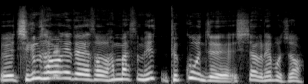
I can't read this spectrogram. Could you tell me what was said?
어, 지금 상황에 네. 대해서 한 말씀 해, 듣고 이제 시작을 해보죠.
